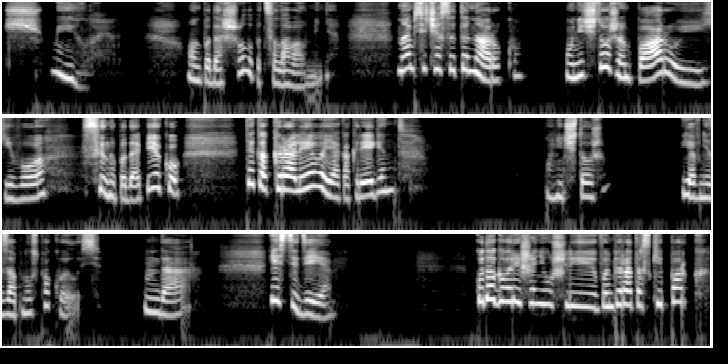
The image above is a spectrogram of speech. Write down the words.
Тш, милая. Он подошел и поцеловал меня. Нам сейчас это на руку. Уничтожим пару и его, сына под опеку, ты как королева, я как регент. Уничтожим? Я внезапно успокоилась. Да, есть идея. Куда, говоришь, они ушли? В императорский парк?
